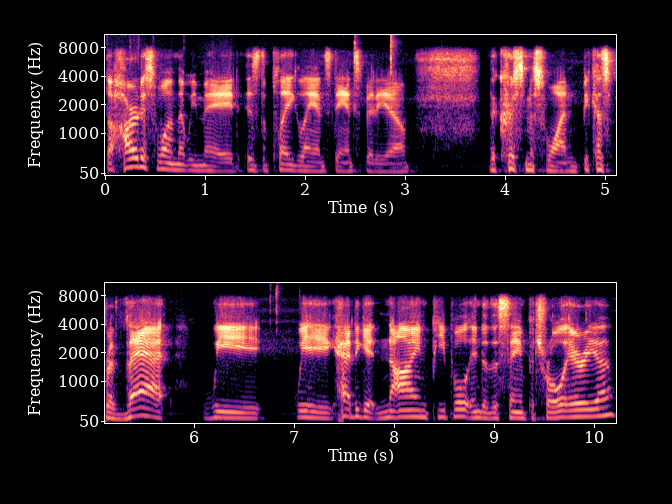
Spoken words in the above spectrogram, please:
the hardest one that we made is the Plague Lands dance video, the Christmas one, because for that we we had to get nine people into the same patrol area,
